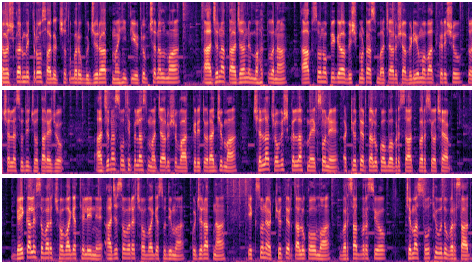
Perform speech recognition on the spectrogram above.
નમસ્કાર મિત્રો, સ્વાગત છે તમારું ગુજરાત માહિતી યુટ્યુબ ચેનલમાં. આજના તાજા અને મહત્વના આપસોનો પીગા વિશ્વ સમાચાર વિશે વિડીયોમાં વાત કરીશું, તો છેલ્લા સુધી જોતા રહેજો. આજના સૌથી પહેલાં સમાચાર વિશે વાત કરીએ તો રાજ્યમાં છેલ્લા ચોવીસ કલાકમાં એકસો ને અઠ્યોતેર તાલુકાઓમાં વરસાદ વરસ્યો છે. ગઈકાલે સવારે છ વાગ્યાથી લઈને આજે સવારે છ વાગ્યા સુધીમાં ગુજરાતના એકસો ને અઠ્યોતેર તાલુકાઓમાં વરસાદ વરસ્યો. જેમાં સૌથી વધુ વરસાદ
